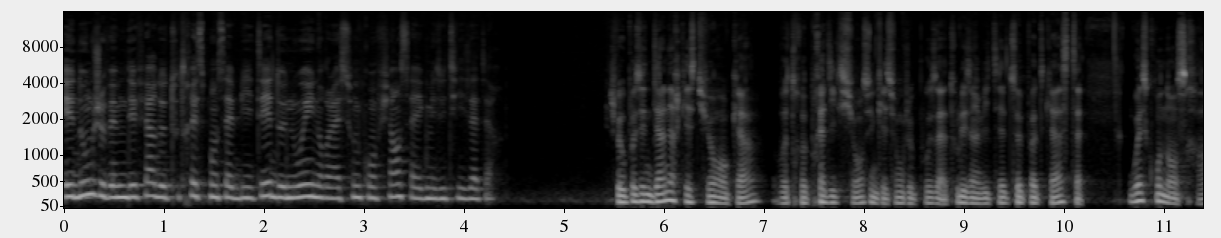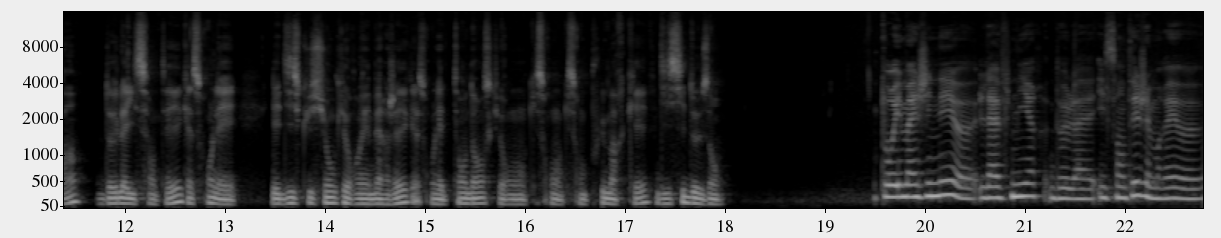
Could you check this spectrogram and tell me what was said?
et donc je vais me défaire de toute responsabilité de nouer une relation de confiance avec mes utilisateurs. Je vais vous poser une dernière question en cas. Votre prédiction, c'est une question que je pose à tous les invités de ce podcast. Où est-ce qu'on en sera de la e-santé? Quelles seront les, discussions qui auront émergé? Quelles seront les tendances qui, auront, qui, seront, qui seront plus marquées d'ici deux ans? Pour imaginer euh, l'avenir de la e-santé, j'aimerais euh,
